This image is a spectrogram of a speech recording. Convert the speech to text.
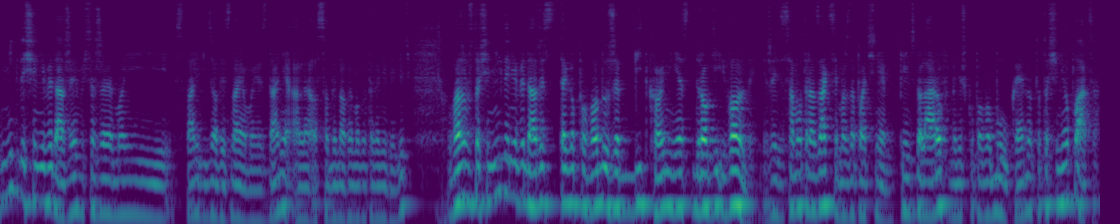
nigdy się nie wydarzy. Myślę, że moi stali widzowie znają moje zdanie, ale osoby nowe mogą tego nie wiedzieć. Uważam, że to się nigdy nie wydarzy z tego powodu, że bitcoin jest drogi i wolny. Jeżeli za samą transakcję masz zapłacić, nie wiem, 5 dolarów, będziesz kupował bułkę, no to to się nie opłaca.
